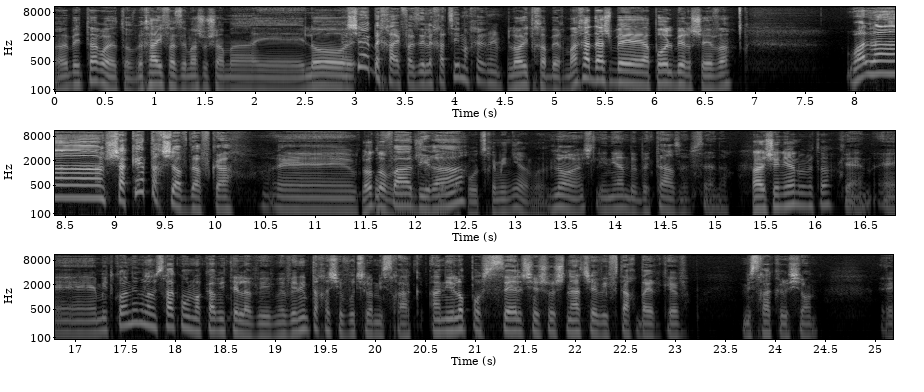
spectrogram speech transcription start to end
אבל ביתר הוא היה טוב. בחיפה זה משהו שם אה, לא, קשה בחיפה, זה לחצים אחרים. לא התחבר. מה חדש בהפועל באר שבע? וואלה, שקט עכשיו דווקא. אה, לא טוב. תקופה לנו, אדירה. אנחנו צריכים עניין. מה? לא, יש לי עניין בביתר, זה בסדר. אה, יש עניין בביתר? כן. אה, מתכוננים למשחק מול מכבי תל אביב, מבינים את החשיבות של המשחק. אני לא פוסל ששושנצ'ב יפתח בהרכב, משחק ראשון. אה,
